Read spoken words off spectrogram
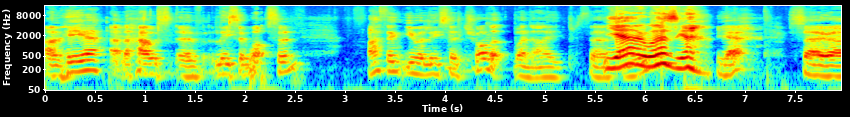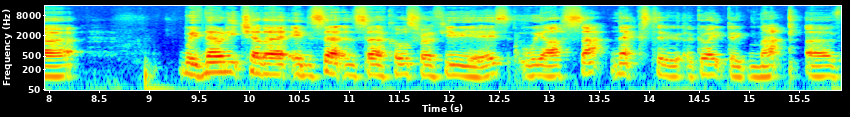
I'm here at the house of Lisa Watson. I think you were Lisa Trollope when I first. yeah, I was. Yeah. Yeah. So uh, we've known each other in certain circles for a few years. We are sat next to a great big map of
